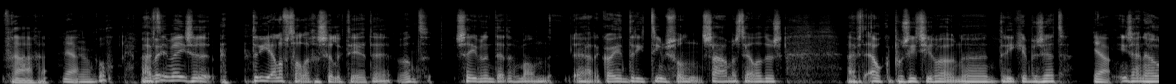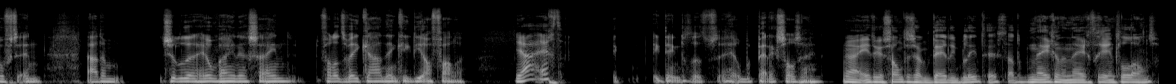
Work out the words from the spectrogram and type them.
vragen. Ja. Ja. Toch? Maar hij heeft in wezen drie elftallen geselecteerd. Hè? Want 37 man, ja, daar kan je drie teams van samenstellen. Dus heeft elke positie gewoon eh, drie keer bezet Ja. in zijn hoofd. En nou, dan zullen er heel weinig zijn van het WK, denk ik, die afvallen. Ja, echt? Ik denk dat het heel beperkt zal zijn. Ja, interessant is ook Daily Blind, hè. staat op 99 in het land.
